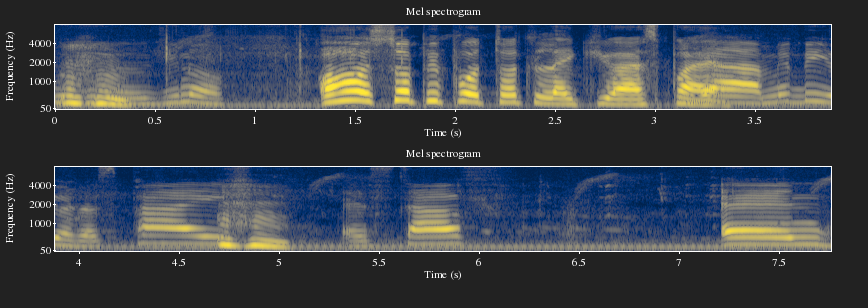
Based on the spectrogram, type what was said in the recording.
Maybe mm -hmm. you're, you know, Oh, so people thought like you are a spy. yeah, maybe you're a spy mm -hmm. and stuff. And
